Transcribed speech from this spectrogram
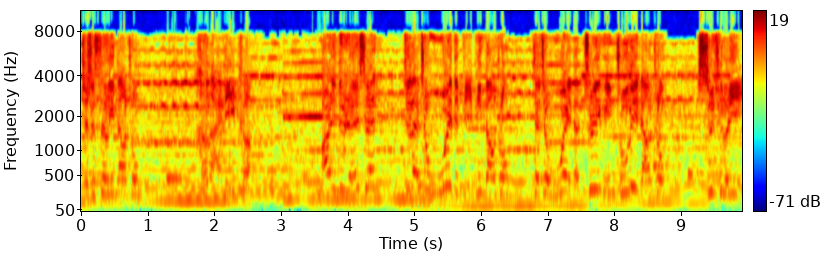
只是森林当中很矮的一棵，而你的人生就在这无谓的比拼当中，在这无谓的追名逐利当中，失去了意义。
